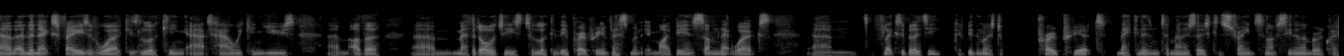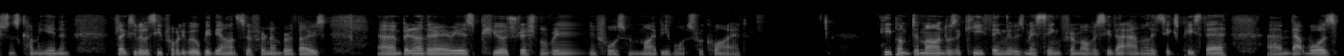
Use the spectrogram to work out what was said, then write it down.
Now, and the next phase of work is looking at how we can use um, other um, methodologies to look at the appropriate investment. It might be in some networks, um, flexibility could be the most appropriate mechanism to manage those constraints. And I've seen a number of questions coming in and flexibility probably will be the answer for a number of those. Um, but in other areas, pure traditional reinforcement might be what's required heat pump demand was a key thing that was missing from obviously that analytics piece there. Um, that was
